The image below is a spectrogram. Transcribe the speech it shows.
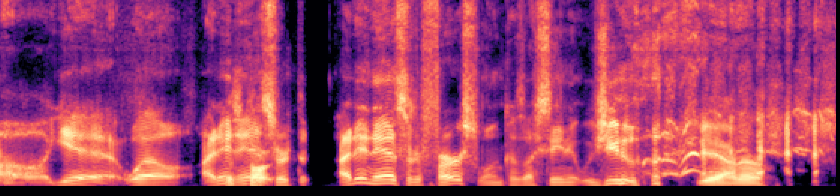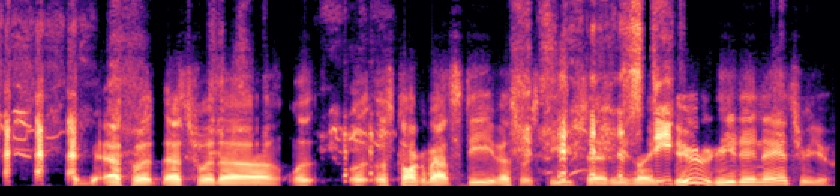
Oh yeah, well I didn't Let's answer. The, I didn't answer the first one because I seen it was you. Yeah, I know. That's what that's what uh let, us talk about Steve. That's what Steve said. He's like, dude, he didn't answer you.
